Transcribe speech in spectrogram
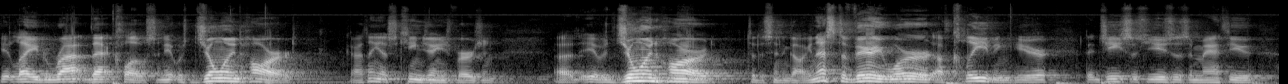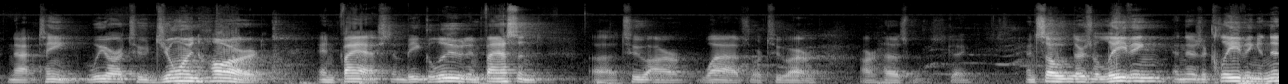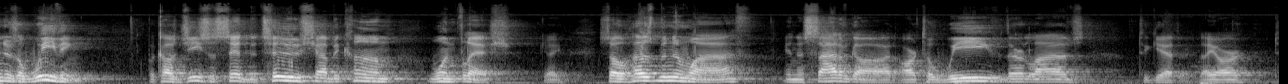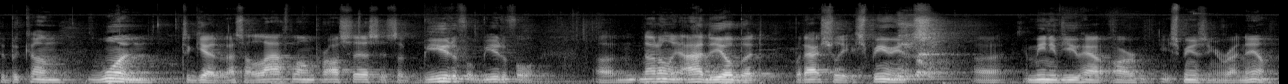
It laid right that close, and it was joined hard. I think that's King James version. Uh, it was joined hard to the synagogue, and that's the very word of cleaving here that Jesus uses in Matthew 19. We are to join hard and fast and be glued and fastened uh, to our wives or to our, our husbands. Okay? And so there's a leaving and there's a cleaving and then there's a weaving because Jesus said the two shall become one flesh. Okay? So husband and wife in the sight of God are to weave their lives together. They are to become one together. That's a lifelong process. It's a beautiful, beautiful, uh, not only ideal, but, but actually experience. Uh, many of you have, are experiencing it right now.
